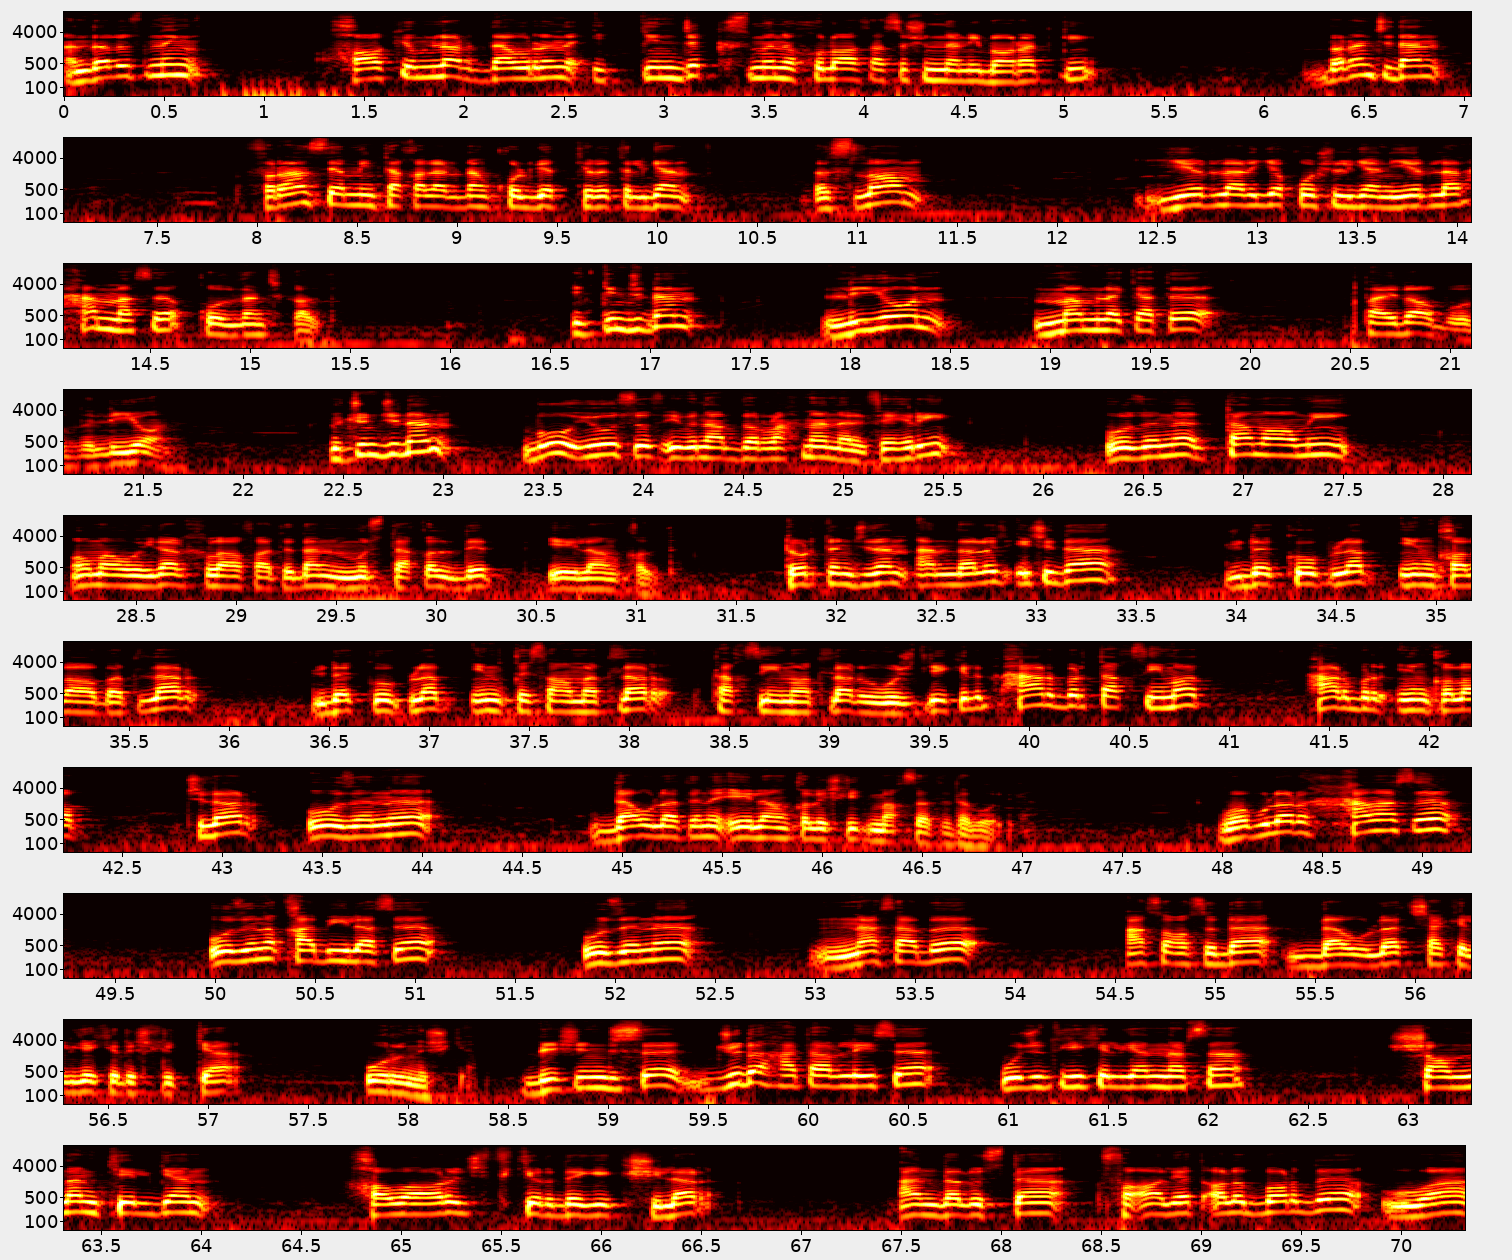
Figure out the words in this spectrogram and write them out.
Andalusning hokimlar davrini ikkinchi qismini xulosasi shundan iboratki, birinchidan Fransiya mintaqalaridan qo'lga kiritilgan islom yerlariga qo'shilgan yerlar hammasi qo'ldan chiqildi. Ikkinchidan Lyon mamlakati paydo bo'ldi, Lyon. Uchinchidan bu Yusuf ibn Abdurrahman al-Fihri o'zini tamomiy Umaviylar xilofatidan mustaqil deb e'lon qildi. 4-dan Andalus ichida juda ko'plab inqilobatlar, juda ko'plab inqisomatlar, taqsimotlar vujudga kelib, har bir taqsimot, har bir inqilobchilar o'zini davlatini e'lon qilishlik maqsadida bo'lgan. Va bular hammasi o'zini qabilasi, o'zini nasabi asosida davlat shaklga kirishlikka urinishgan. 5-inchisi juda xatarlisi vujudga kelgan narsa Shomdan kelgan xavorij fikrdagi kishilar Andalusda faoliyat olib bordi va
